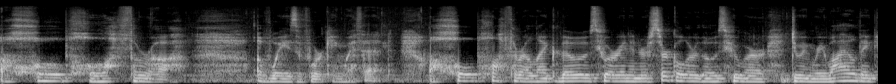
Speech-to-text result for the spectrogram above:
a whole plethora of ways of working with it a whole plethora, like those who are in inner circle or those who are doing rewilding,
